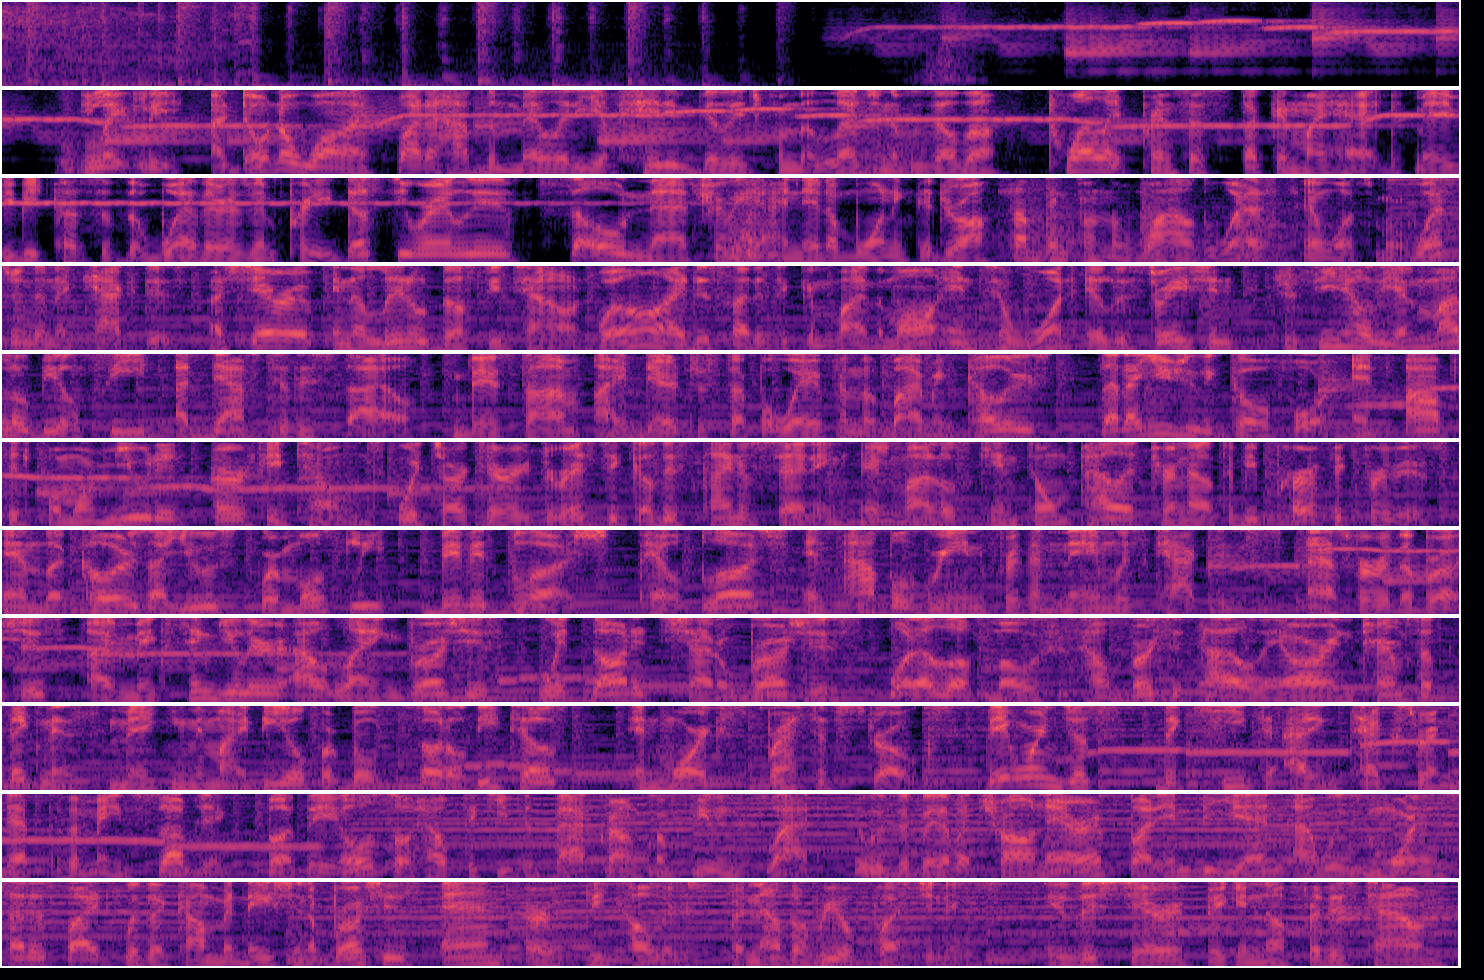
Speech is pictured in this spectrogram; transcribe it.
Lately, I don't know why, but I have the melody of Hidden Village from The Legend of Zelda Twilight Princess stuck in my head. Maybe because of the weather has been pretty dusty where I live, so naturally I ended up wanting to draw something from the Wild West. And what's more western than a cactus? A sheriff in a little dusty town. Well, I decided to combine them all into one illustration to see how the El Malo DLC adapts to this style. This time, I dared to step away from the vibrant colors that I usually go for and opted for more muted, earthy tones, which are characteristic of this kind of setting. El Malo's skin tone palette turned out out to be perfect for this, and the colors I used were mostly vivid blush, pale blush, and apple green for the nameless cactus. As for the brushes, I mix singular outlining brushes with dotted shadow brushes. What I love most is how versatile they are in terms of thickness, making them ideal for both subtle details and more expressive strokes. They weren't just the key to adding texture and depth to the main subject, but they also helped to keep the background from feeling flat. It was a bit of a trial and error, but in the end, I was more than satisfied with the combination of brushes and earthly colors. But now the real question is, is this sheriff big enough for this town?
